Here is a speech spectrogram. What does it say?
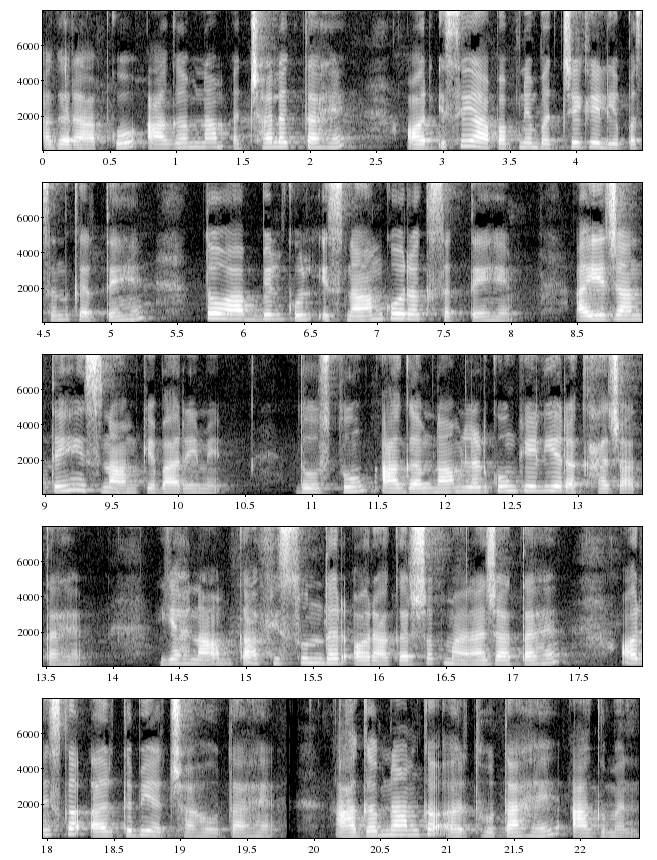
अगर आपको आगम नाम अच्छा लगता है और इसे आप अपने बच्चे के लिए पसंद करते हैं तो आप बिल्कुल इस नाम को रख सकते हैं। आइए जानते हैं इस नाम के बारे में। दोस्तों, आगम नाम लड़कों के लिए रखा जाता है। यह नाम काफ़ी सुंदर और आकर्षक माना जाता है और इसका अर्थ भी अच्छा होता है। आगम नाम का अर्थ होता है आगमन।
